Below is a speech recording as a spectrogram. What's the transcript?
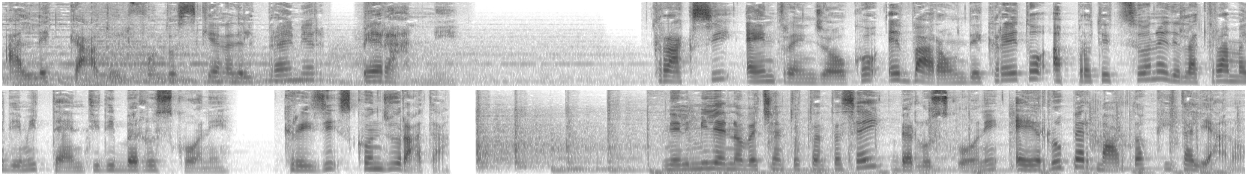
Ha leccato il fondoschiena del Premier per anni. Craxi entra in gioco e vara un decreto a protezione della trama di emittenti di Berlusconi. Crisi scongiurata. Nel 1986 Berlusconi è il Rupert Murdoch italiano.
